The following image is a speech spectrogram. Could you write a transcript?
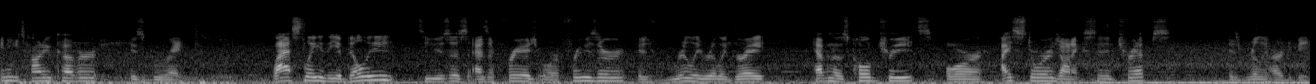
any tonneau cover is great. Lastly, the ability to use this as a fridge or a freezer is really, really great. Having those cold treats or ice storage on extended trips is really hard to beat.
